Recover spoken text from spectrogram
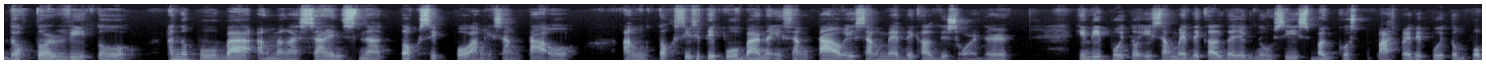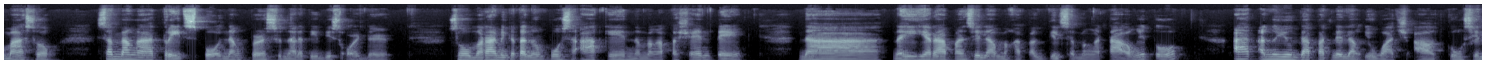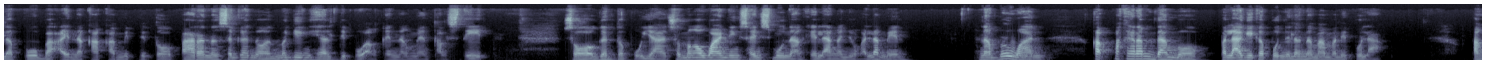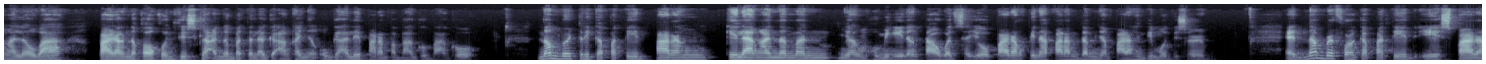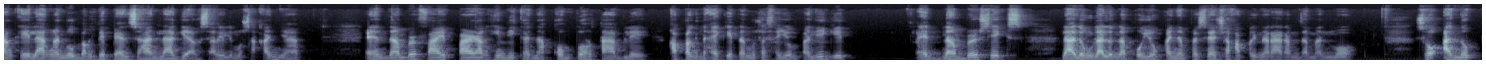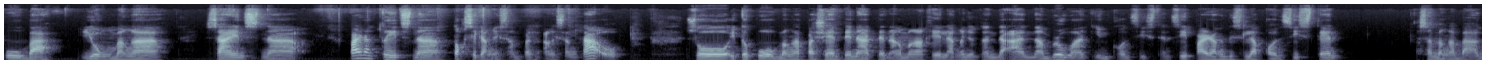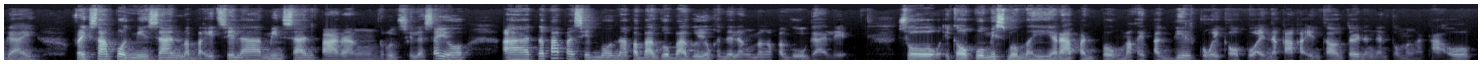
Dr. Vito, ano po ba ang mga signs na toxic po ang isang tao? Ang toxicity po ba ng isang tao ay isang medical disorder? Hindi po ito isang medical diagnosis, bagkus pwede po itong pumasok sa mga traits po ng personality disorder. So maraming katanong po sa akin ng mga pasyente na nahihirapan silang makapag-deal sa mga taong ito at ano yung dapat nilang i-watch out kung sila po ba ay nakakamit nito para nang sa ganon maging healthy po ang kanilang mental state. So, ganito po yan. So, mga warning signs muna ang kailangan nyong alamin. Number one, pakiramdam mo, palagi ka po nilang namamanipula. Pangalawa, parang nako-confuse ka ano ba talaga ang kanyang ugali, parang pabago-bago. Number three, kapatid, parang kailangan naman niyang humingi ng tawad sa'yo, parang pinaparamdam niya, parang hindi mo deserve. And number four, kapatid, is parang kailangan mo bang depensahan lagi ang sarili mo sa kanya. And number five, parang hindi ka na komportable kapag nakikita mo siya sa iyong paligid. And number six, lalong-lalo na po yung kanyang presensya kapag nararamdaman mo. So ano po ba yung mga signs na parang traits na toxic ang isang ang isang tao? So ito po mga pasyente natin ang mga kailangan nyo tandaan. Number one, inconsistency. Parang hindi sila consistent sa mga bagay. For example, minsan mabait sila, minsan parang rude sila sa'yo, at napapansin mo na pabago-bago yung kanilang mga pag-uugali. So, ikaw po mismo mahihirapan pong makipag-deal kung ikaw po ay nakaka-encounter ng ganitong mga tao.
